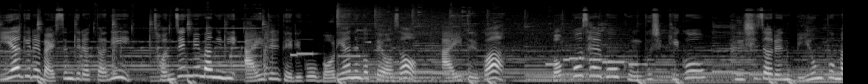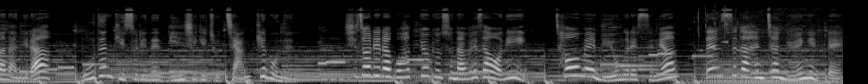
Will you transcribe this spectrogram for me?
이야기를 말씀드렸더니 전쟁 미망인이 아이들 데리고 머리하는 것 배워서 아이들과 먹고 살고 공부시키고 그 시절은 미용뿐만 아니라 모든 기술인은 인식이 좋지 않게 보는. 시절이라고 학교 교수나 회사원이 처음에 미용을 했으면 댄스가 한창 유행일 때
